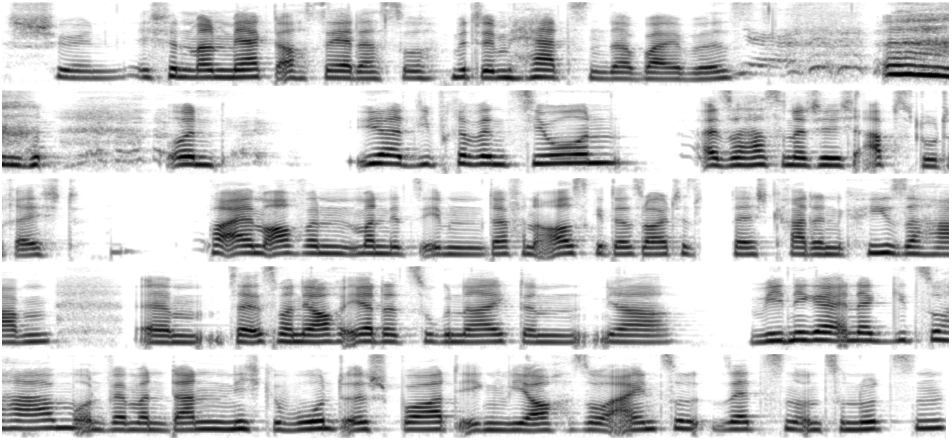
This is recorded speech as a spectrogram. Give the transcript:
Schön. Ich finde, man merkt auch sehr, dass du mit dem Herzen dabei bist. Ja. Und ja, die Prävention, also hast du natürlich absolut recht. Vor allem auch, wenn man jetzt eben davon ausgeht, dass Leute vielleicht gerade eine Krise haben, ähm, da ist man ja auch eher dazu geneigt, dann ja weniger Energie zu haben. Und wenn man dann nicht gewohnt ist, Sport irgendwie auch so einzusetzen und zu nutzen,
